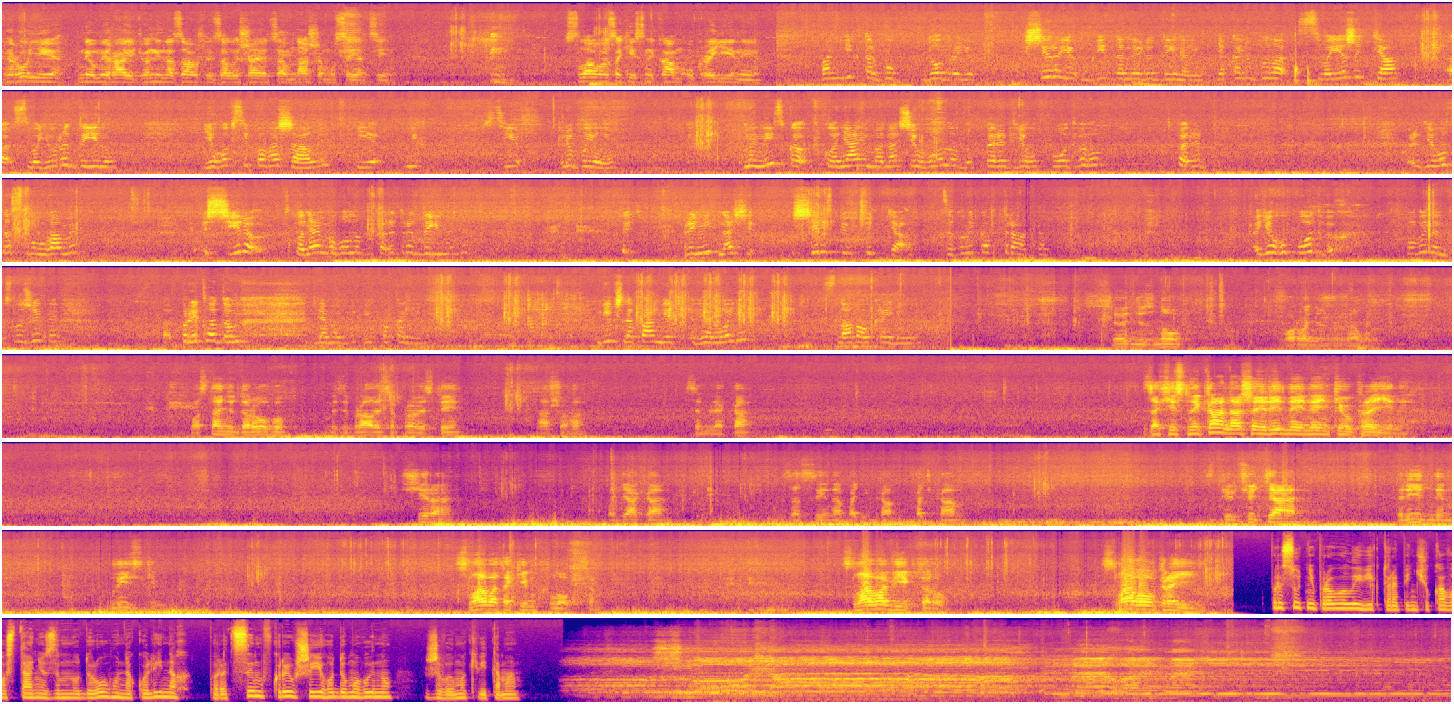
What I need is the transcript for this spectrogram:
Герої не вмирають, вони назавжди залишаються в нашому серці. Слава захисникам України! Пан Віктор був доброю, щирою, відданою людиною, яка любила своє життя, е, свою родину. Його всі поважали і їх всі любили. Ми низько вклоняємо наші голови перед його подвигом, перед, перед його заслугами. Щиро склоняємо голови перед родиною. Прийміть наші щирі співчуття. Це велика втрата. Його подвиг повинен служити прикладом для майбутніх поколінь. Вічна пам'ять героїв. Слава Україні! Сьогодні знов Воронежу жалу. В останню дорогу ми зібралися провести нашого земляка. Захисника нашої рідної неньки України. Щира подяка за сина батька- батькам співчуття рідним, близьким. Слава таким хлопцям. Слава Віктору. Слава Україні! Присутні провели Віктора Пінчука в останню земну дорогу на колінах, перед цим вкривши його домовину живими квітами.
